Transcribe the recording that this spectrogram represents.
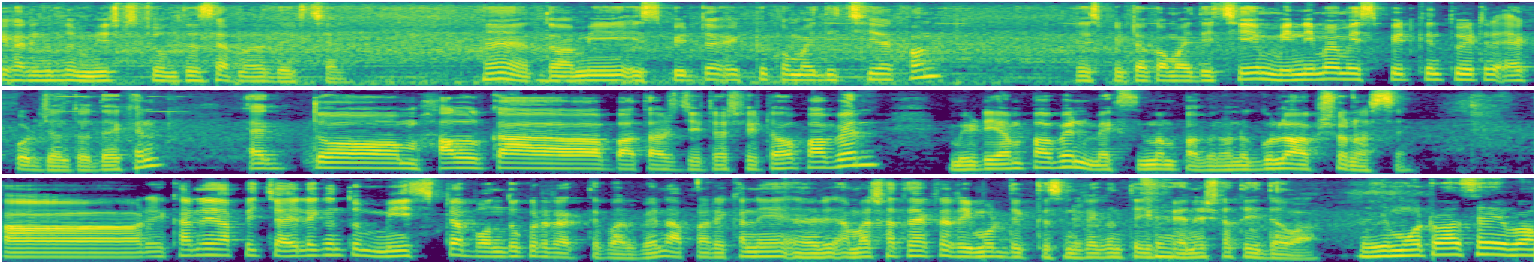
এখানে কিন্তু মিস্ট চলতেছে আপনারা দেখছেন। হ্যাঁ তো আমি স্পিডটা একটু কমাই দিচ্ছি এখন। স্পিডটা কমাই দিচ্ছি। মিনিমাম স্পিড কিন্তু এটার এক পর্যন্ত দেখেন। একদম হালকা বাতাস যেটা সেটাও পাবেন মিডিয়াম পাবেন ম্যাক্সিমাম পাবেন। অনেকগুলো অপশন আছে। আর এখানে আপনি চাইলে কিন্তু মিসটা বন্ধ করে রাখতে পারবেন। আপনার এখানে আমার সাথে একটা রিমোট দেখতেছেন এটা কিন্তু এই ফ্যানের সাথেই দেওয়া। রিমোটও আছে এবং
